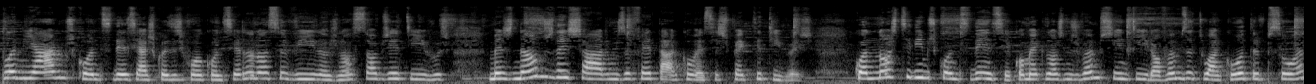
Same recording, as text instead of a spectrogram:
planearmos com antecedência as coisas que vão acontecer na nossa vida, os nossos objetivos, mas não nos deixarmos afetar com essas expectativas. Quando nós decidimos com antecedência como é que nós nos vamos sentir ou vamos atuar com outra pessoa,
